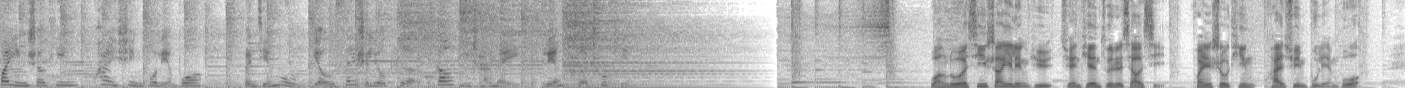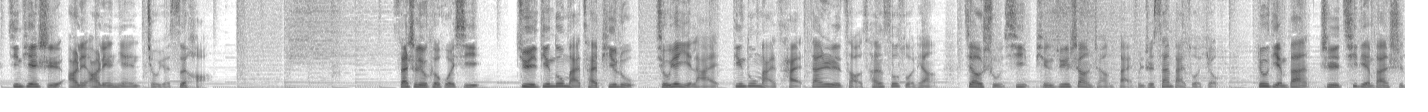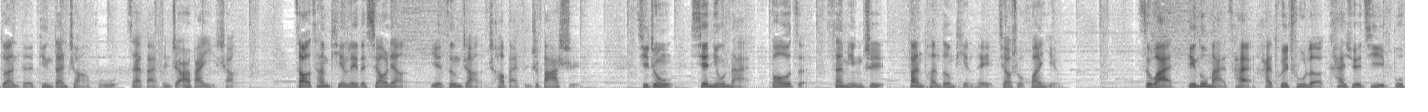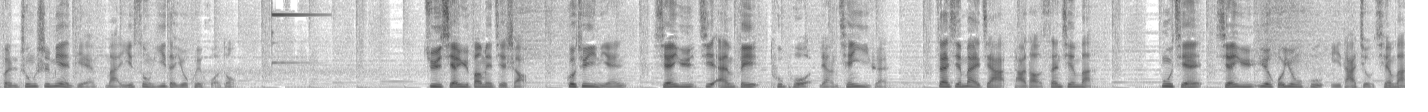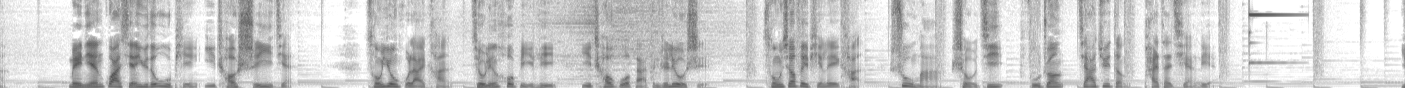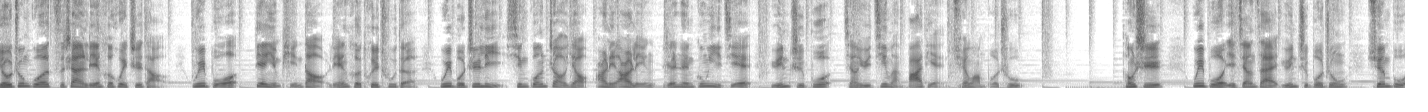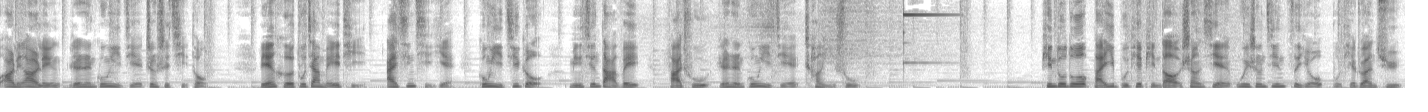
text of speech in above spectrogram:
欢迎收听《快讯不联播》，本节目由三十六克高低传媒联合出品。网罗新商业领域全天最热消息，欢迎收听《快讯不联播》。今天是二零二零年九月四号。三十六克获悉，据叮咚买菜披露，九月以来，叮咚买菜单日早餐搜索量较暑期平均上涨百分之三百左右。六点半至七点半时段的订单涨幅在百分之二百以上，早餐品类的销量也增长超百分之八十，其中鲜牛奶、包子、三明治、饭团等品类较受欢迎。此外，叮咚买菜还推出了开学季部分中式面点买一送一的优惠活动。据闲鱼方面介绍，过去一年，闲鱼 GMV 突破两千亿元，在线卖家达到三千万，目前闲鱼月活用户已达九千万。每年挂闲鱼的物品已超十亿件，从用户来看，九零后比例已超过百分之六十。从消费品类看，数码、手机、服装、家居等排在前列。由中国慈善联合会指导，微博、电影频道联合推出的“微博之力，星光照耀”二零二零人人公益节云直播将于今晚八点全网播出。同时，微博也将在云直播中宣布二零二零人人公益节正式启动。联合多家媒体、爱心企业、公益机构、明星大 V 发出“人人公益节”倡议书。拼多多百亿补贴频道上线卫生巾自由补贴专区，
